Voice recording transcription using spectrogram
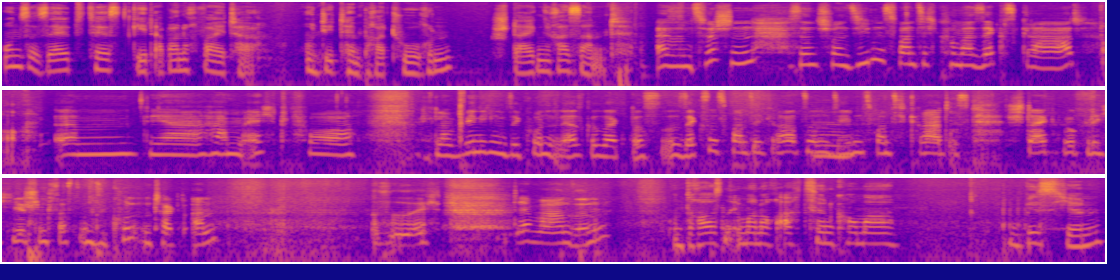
Unser Selbsttest geht aber noch weiter und die Temperaturen steigen rasant. Also inzwischen sind schon 27,6 Grad. Ähm, wir haben echt vor, ich glaube, wenigen Sekunden erst gesagt, dass 26 Grad sind, mhm. 27 Grad. Es steigt wirklich hier schon fast im Sekundentakt an. Das ist echt der Wahnsinn. Und draußen immer noch 18, ein bisschen.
